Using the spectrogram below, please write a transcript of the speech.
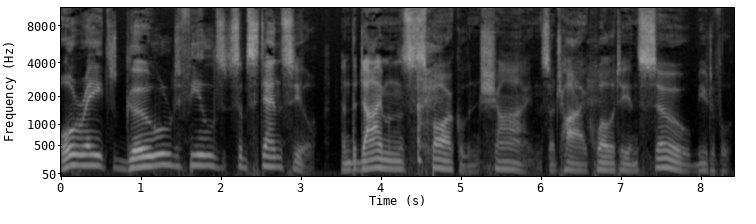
Aurate's gold feels substantial, and the diamonds sparkle and shine, such high quality and so beautiful.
